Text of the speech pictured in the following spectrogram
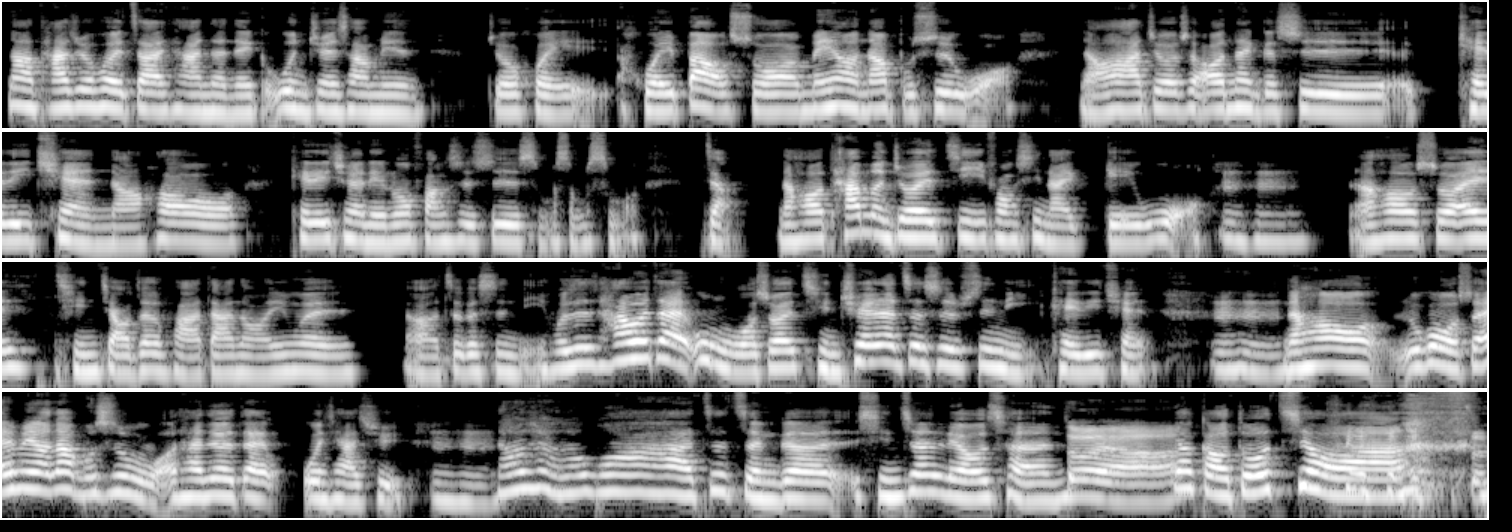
那他就会在他的那个问卷上面就会回报说，没有，那不是我。然后他就说，哦，那个是 Kelly Chen，然后 Kelly Chen 的联络方式是什么什么什么这样，然后他们就会寄一封信来给我，嗯哼，然后说，哎，请缴这个罚单哦，因为。啊，这个是你，或者他会再问我说，请确认这是不是你 k a t i e Chen。嗯哼。然后如果我说，哎，没有，那不是我，他就再问下去。嗯哼。然后想说，哇，这整个行政流程，对啊，要搞多久啊？真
